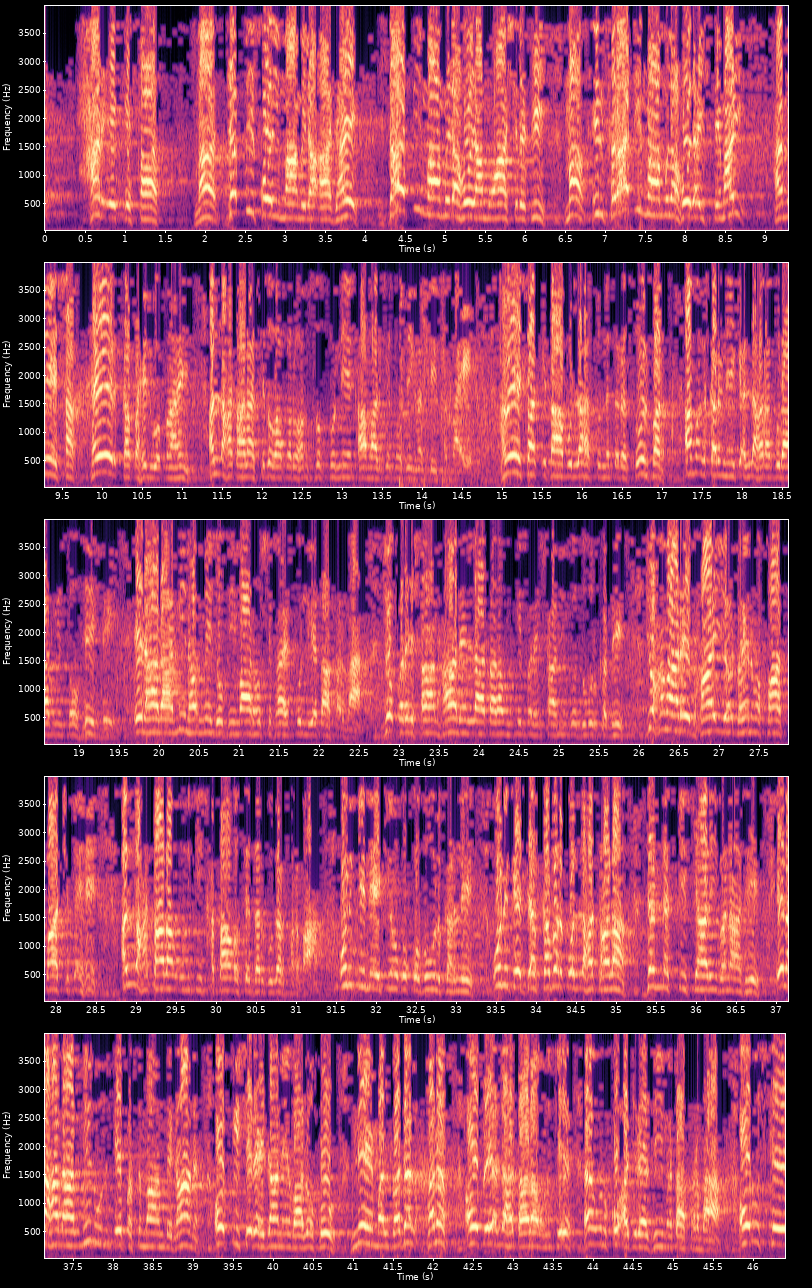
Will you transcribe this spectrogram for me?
ہر ایک کے ساتھ ماں، جب بھی کوئی معاملہ آ جائے، ذاتی معاملہ ہو یا معاشرتی، ماں، انفرادی معاملہ ہو یا اجتماعی ہمیشہ خیر کا پہلو اپنائیں۔ اللہ تعالیٰ سے دعا کرو، ہم سب کو نیک عمل کے توفیق نصیب فرمائے۔ ہمیشہ کتاب اللہ، سنت رسول پر عمل کرنے کے اللہ رب العالمین توفیق دے۔ العالمین، ہم میں جو بیمار ہو شکایت کل عطا فرما۔ جو پریشان حال اللہ تعالیٰ ان کی پریشانی کو دور کر دے۔ جو ہمارے بھائی اور بہن وفات پا چکے ہیں، اللہ تعالیٰ ان کی خطاؤں سے درگزر فرما۔ ان کی نیکیوں کو قبول کر لے۔ ان کے قبر کو اللہ تعالیٰ جنت کی پیاری بنا دے۔ العالمین، ان کے پسماندگان اور پیچھے رہ جانے والوں کو نعم البدل، خنف اور بے اللہ تعالیٰ ان کے، ان کو اجر عظیم عطا فرما اور اس کے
